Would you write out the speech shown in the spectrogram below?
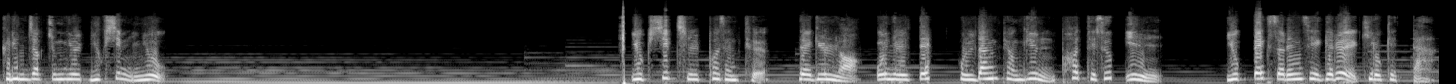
그린 적중률 66, 67%, 레귤러, 오늘 때 홀당 평균 퍼트수 1, 633개를 기록했다.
